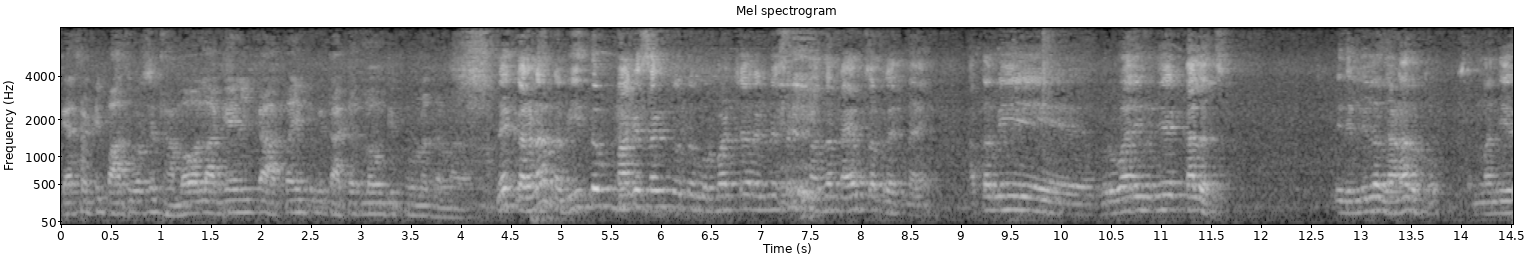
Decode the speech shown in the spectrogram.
त्यासाठी पाच वर्ष थांबावं लागेल का आताही तुम्ही ताकद लावून ती पूर्ण करणार? नाही करणार ना. मी तर मागे सांगितलं होतं मुरबाडच्या रेल्वेसाठी माझा कायमचा प्रयत्न आहे. आता मी गुरुवारी म्हणजे कालच मी दिल्लीला जाणार होतो. सन्माननीय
